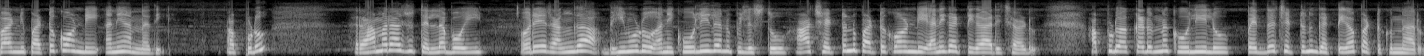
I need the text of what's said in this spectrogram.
వాణ్ణి పట్టుకోండి అని అన్నది. అప్పుడు రామరాజు తెల్లబోయి ఒరే రంగా భీముడు అని కూలీలను పిలుస్తూ ఆ చెట్టును పట్టుకోండి అని గట్టిగా అరిచాడు. అప్పుడు అక్కడున్న కూలీలు పెద్ద చెట్టును గట్టిగా పట్టుకున్నారు.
